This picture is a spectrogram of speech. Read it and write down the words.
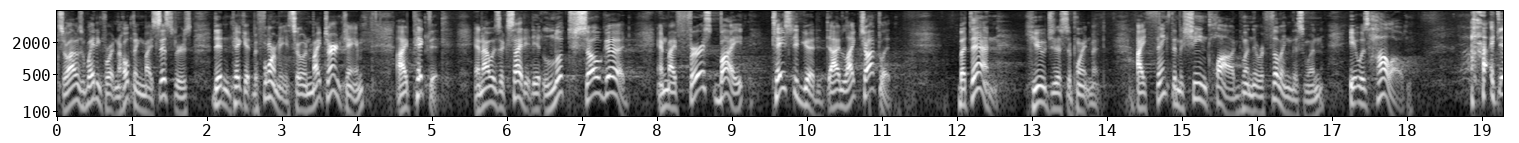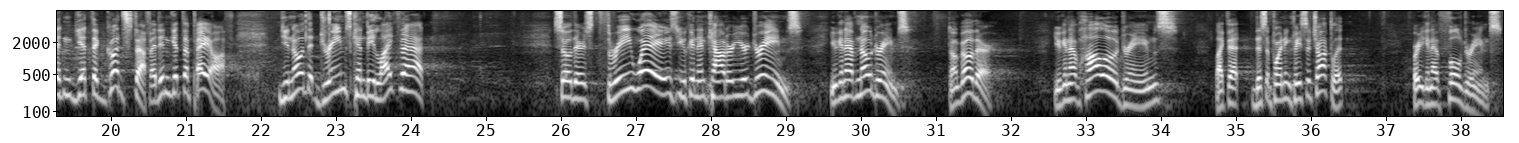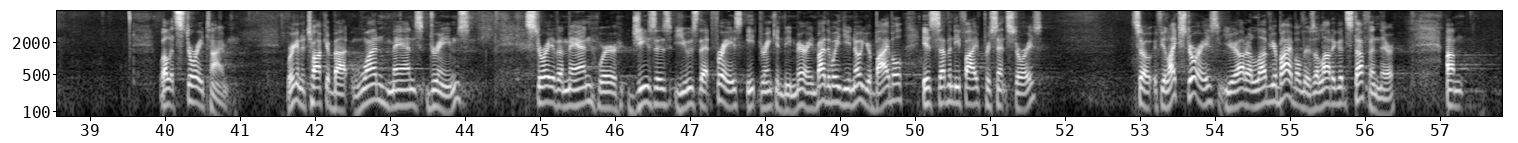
So I was waiting for it and hoping my sisters didn't pick it before me. So when my turn came, I picked it. And I was excited. It looked so good. And my first bite tasted good. I like chocolate. But then, huge disappointment. I think the machine clogged when they were filling this one. It was hollow. I didn't get the good stuff, I didn't get the payoff. You know that dreams can be like that? So there's three ways you can encounter your dreams. You can have no dreams. Don't go there. You can have hollow dreams, like that disappointing piece of chocolate, or you can have full dreams. Well, it's story time. We're going to talk about one man's dreams story of a man where Jesus used that phrase, eat, drink, and be merry. And by the way, do you know your Bible is 75% stories? So if you like stories, you ought to love your Bible. There's a lot of good stuff in there. Um,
